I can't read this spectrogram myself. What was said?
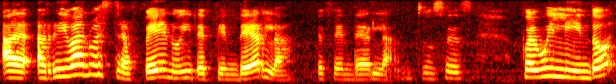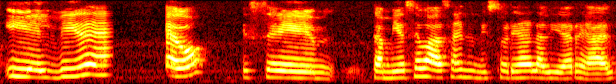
arriba nuestra fe ¿no? y defenderla, defenderla. Entonces, fue muy lindo. Y el video se, también se basa en una historia de la vida real,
